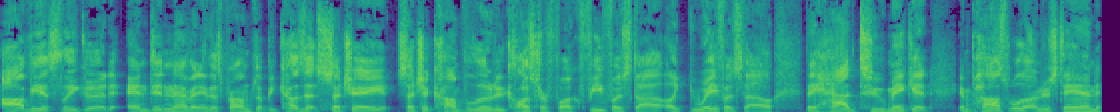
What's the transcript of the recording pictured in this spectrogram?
obviously good and didn't have any of those problems. But because it's such a such a convoluted clusterfuck FIFA style, like UEFA style, they had to make it impossible to understand.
